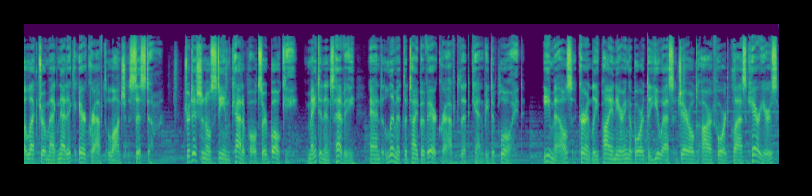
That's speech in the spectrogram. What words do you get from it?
Electromagnetic Aircraft Launch System. Traditional steam catapults are bulky, maintenance-heavy, and limit the type of aircraft that can be deployed. EMALS, currently pioneering aboard the U.S. Gerald R. Ford-class carriers,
